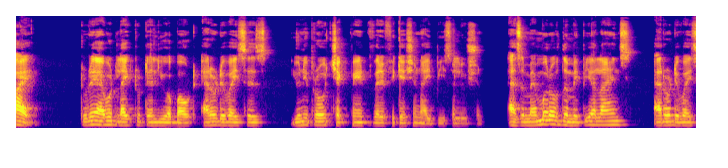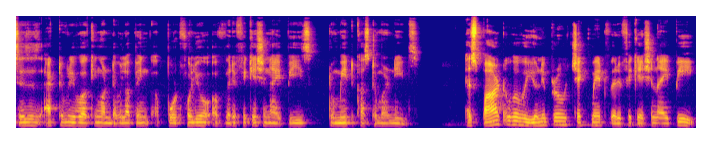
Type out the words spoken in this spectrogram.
Hi, today I would like to tell you about Arrow Devices Unipro Checkmate Verification IP solution. As a member of the MIPI Alliance, Arrow Devices is actively working on developing a portfolio of verification IPs to meet customer needs. As part of our Unipro Checkmate Verification IP,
